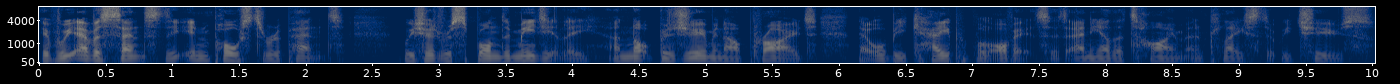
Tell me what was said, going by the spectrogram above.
If we ever sense the impulse to repent, we should respond immediately and not presume in our pride that we'll be capable of it at any other time and place that we choose.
